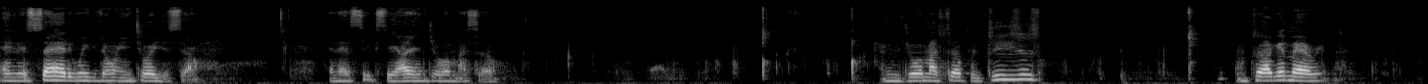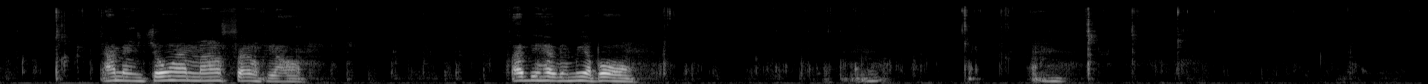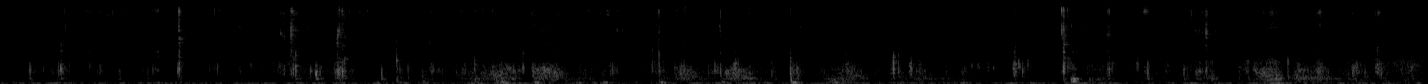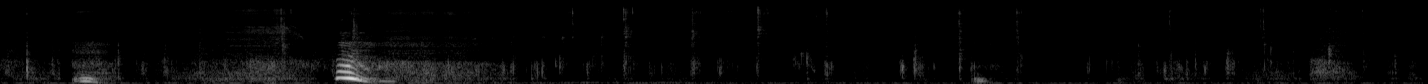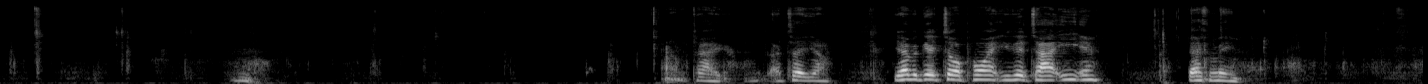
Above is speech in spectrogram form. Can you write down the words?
And it's sad when you don't enjoy yourself. And at 60, I enjoy myself. I enjoy myself with Jesus until I get married. I'm enjoying myself, y'all. I've been having me a ball. I'm tired. I tell y'all, you ever get to a point you get tired eating? That's me.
